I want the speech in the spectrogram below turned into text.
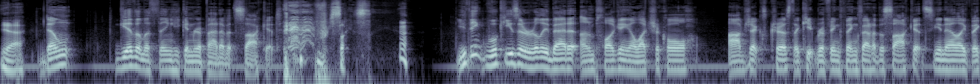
Yeah, Don't give him a thing he can rip out of its socket. precisely. you think Wookiees are really bad at unplugging electrical objects, Chris? They keep ripping things out of the sockets, you know, like they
